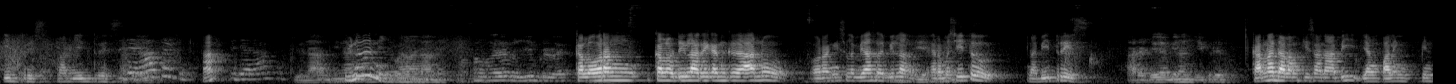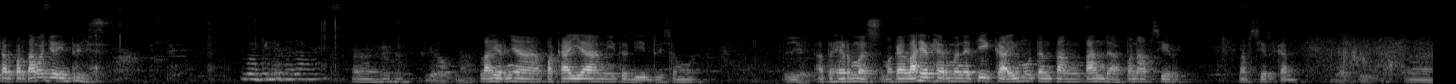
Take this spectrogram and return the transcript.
Idris Nabi Idris Sejarah apa itu? Hah? Sejarah apa? Yunani. Yunani? Yunani. kalau orang kalau dilarikan ke anu orang Islam biasa bilang Iya. Hermes itu Nabi Idris Ada juga yang bilang Jibril. karena dalam kisah Nabi yang paling pintar pertama juga Idris Dewa penafsir. lahirnya pakaian itu di Idris semua Iya. atau Hermes makanya lahir hermeneutika ilmu tentang tanda penafsir nafsirkan Nah,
